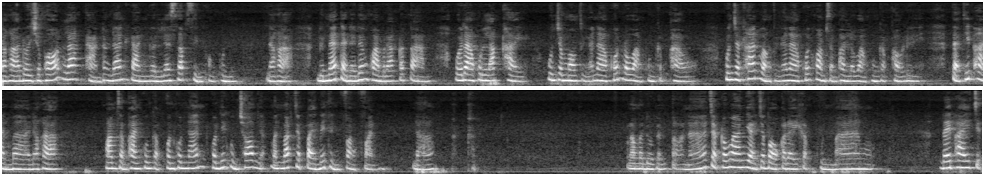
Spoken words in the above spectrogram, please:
นะคะ โดยเฉพาะรากฐานทางด้านการเงินและทรัพย์สินของคุณนะคะ หรือแม้แต่ในเรื่องความรักก็ตาม เวลาคุณรักใคร คุณจะมองถึงอนาคตระหว่างคุณกับเขา คุณจะคาดหวังถึงอนาคตความสัมพันธ์ระหว่างคุณกับเขาเลย แต่ที่ผ่านมานะคะ ความสัมพันธ์คุณกับคนคนนั้น คนที่คุณชอบเนี่ย มันมักจะไปไม่ถึงฝั่งฝันนะเรามาดูกันต่อนะ จักรวาลอยากจะบอกอะไรกับคุณบ้าง ได้ไพ่เจ็ด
